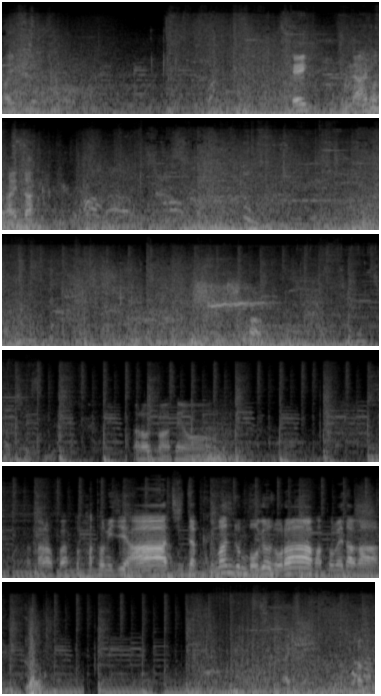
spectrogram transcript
나이스 오케이 내가 할 건 다 했다 어. 따라오지 마세요. 나 따라올 거야? 또 바텀이지? 아, 진짜 그만 좀 먹여줘라, 바텀에다가. 나이스. 들어봐.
